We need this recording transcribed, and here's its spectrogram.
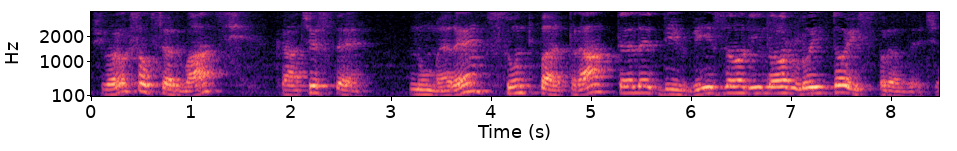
Și vă rog să observați că aceste numere sunt pătratele divizorilor lui 12.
